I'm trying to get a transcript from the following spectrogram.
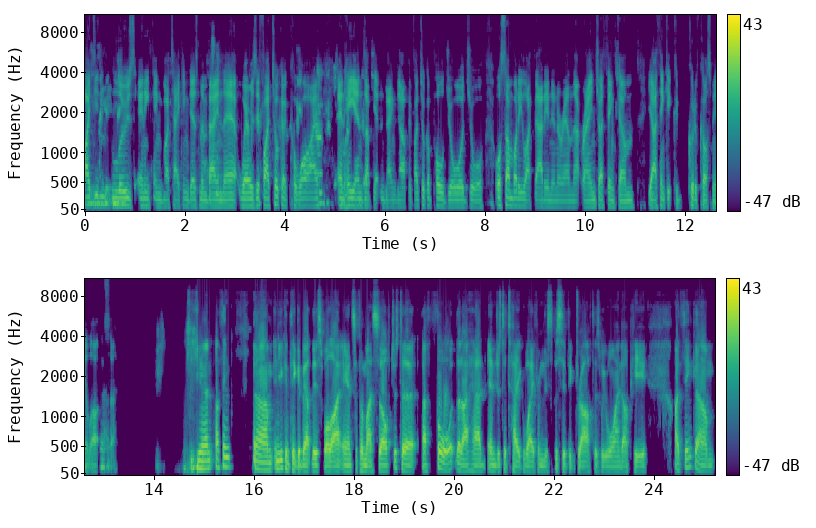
I didn't lose anything by taking Desmond Bane there. Whereas if I took a Kawhi and he ends up getting banged up, if I took a Paul George or or somebody like that in and around that range, I think um yeah, I think it could could have cost me a lot. So yeah, I think, um, and you can think about this while I answer for myself. Just a, a thought that I had, and just a takeaway from this specific draft as we wind up here. I think um,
